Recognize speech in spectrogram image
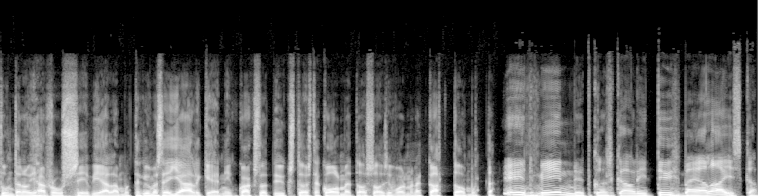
tuntenut ihan Rushia vielä, mutta kyllä mä sen jälkeen niin 2011 ja 2013 olisin voinut mennä katsoa, mutta... En mennyt, koska olin tyhmä ja laiska.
